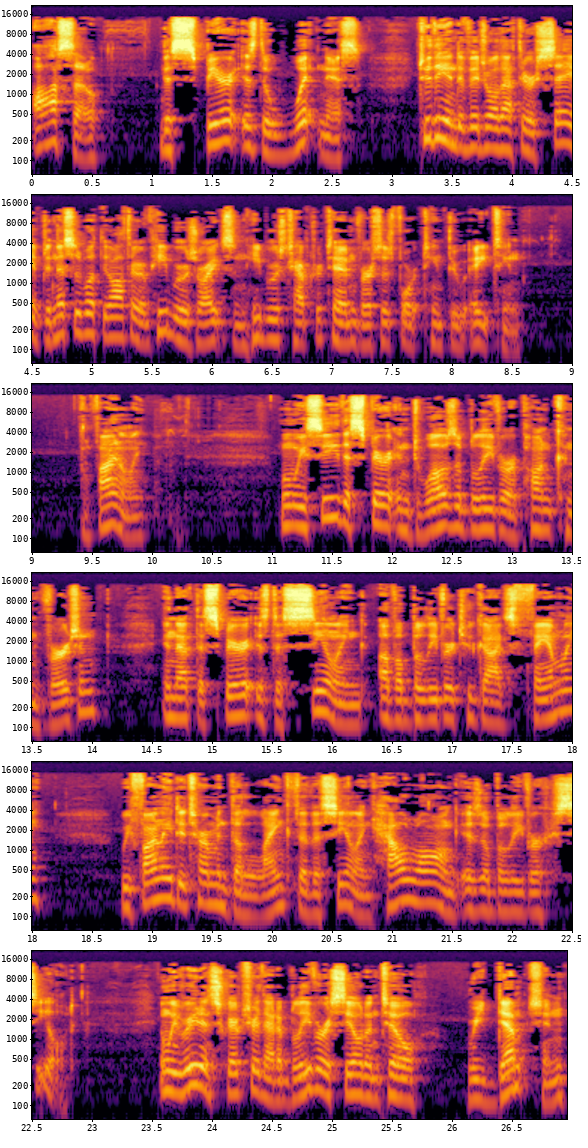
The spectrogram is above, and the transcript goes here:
also the spirit is the witness to the individual that they're saved, and this is what the author of Hebrews writes in Hebrews chapter 10 verses 14 through 18. And finally, when we see the Spirit indwells a believer upon conversion, in that the Spirit is the sealing of a believer to God's family, we finally determine the length of the sealing. How long is a believer sealed? And we read in Scripture that a believer is sealed until redemption,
